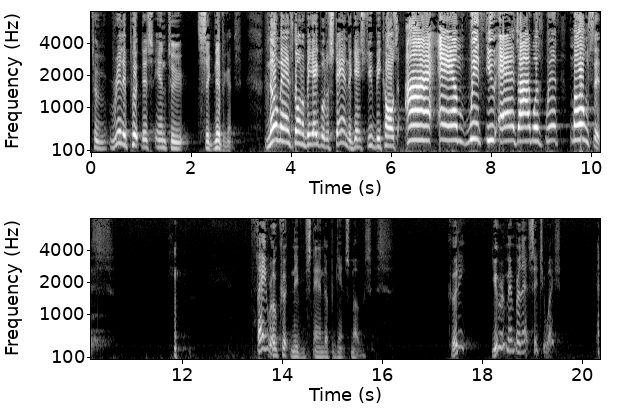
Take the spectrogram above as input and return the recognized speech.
to really put this into significance. No man's going to be able to stand against you because I am with you as I was with Moses. Pharaoh couldn't even stand up against Moses. Could he? You remember that situation?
